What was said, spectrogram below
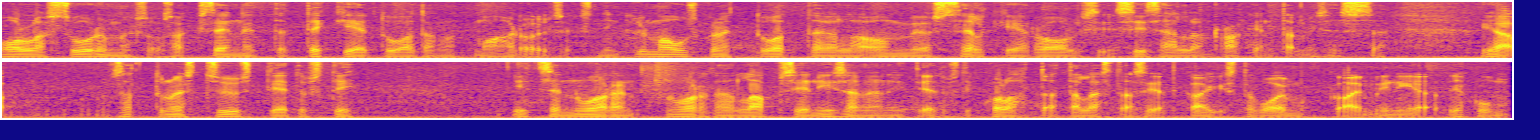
olla suurimmaksi osaksi sen, että tekee tuotannot mahdolliseksi, niin kyllä mä uskon, että tuottajalla on myös selkeä rooli sisällön rakentamisessa. Ja sattuneesta syystä tietysti itse nuoren, nuorten lapsien isänä, niin tietysti kolahtaa tällaista asiat kaikista voimakkaimmin. Ja, ja kun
